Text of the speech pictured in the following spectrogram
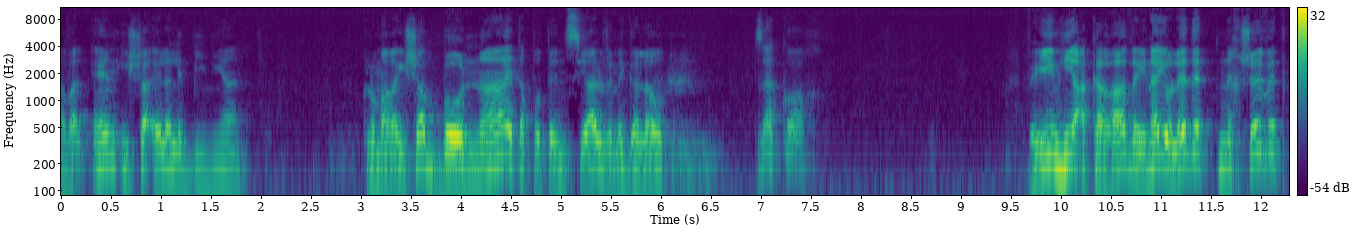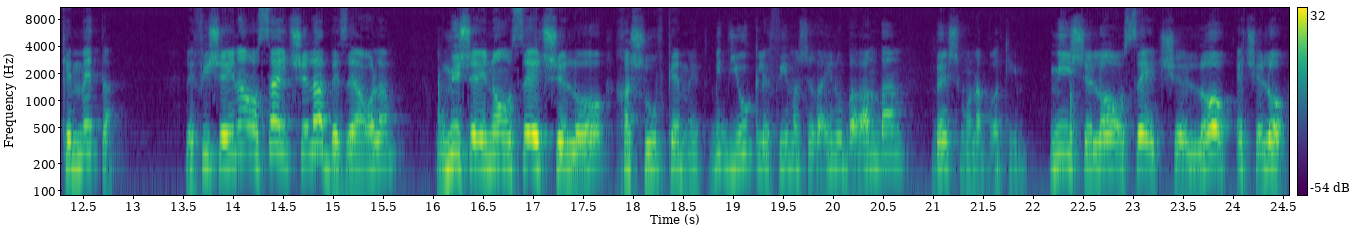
אבל אין אישה אלא לבניין. כלומר, האישה בונה את הפוטנציאל ומגלה אותו. זה הכוח. ואם היא עקרה ואינה יולדת, נחשבת כמתה, לפי שאינה עושה את שלה בזה העולם. ומי שאינו עושה את שלו חשוב כמת, בדיוק לפי מה שראינו ברמב"ם בשמונה פרקים. מי שלא עושה את שלו, את שלו,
